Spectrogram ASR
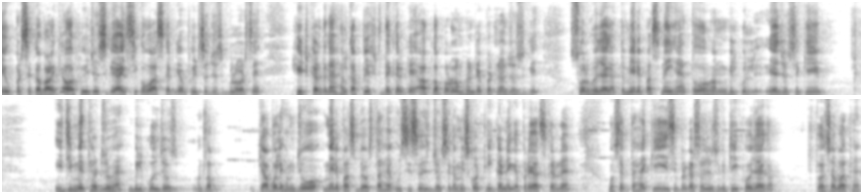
ये ऊपर से कबाड़ के, और फिर जो इसके आईसी को वॉश करके फिर से जो ब्लोअर से हीट कर देना है, हल्का पेस्ट दे करके, आपका प्रॉब्लम हंड्रेड परसेंट जो कि सोल्व हो जाएगा। तो मेरे पास नहीं है तो हम बिल्कुल ये जो कि ईजी मेथड जो है, बिल्कुल जो मतलब क्या बोले हम, जो मेरे पास व्यवस्था है, उसी से, जो है हम इसको ठीक करने का प्रयास कर रहे हैं। हो सकता है कि इसी प्रकार से जो कि ठीक हो जाएगा तो अच्छा बात है।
